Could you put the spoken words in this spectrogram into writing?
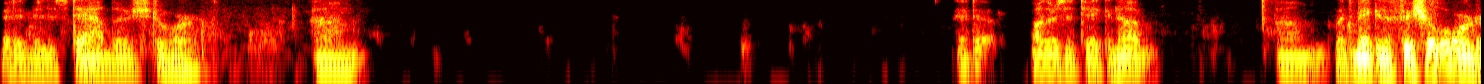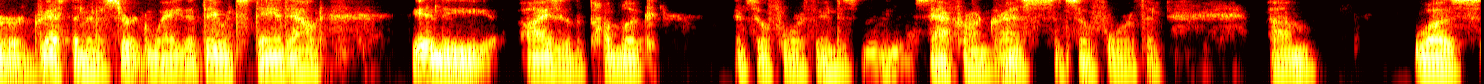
that had been established or um, that others had taken up um, but to make an official order, dress them in a certain way that they would stand out in the eyes of the public and so forth, in saffron dress and so forth, and um, was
